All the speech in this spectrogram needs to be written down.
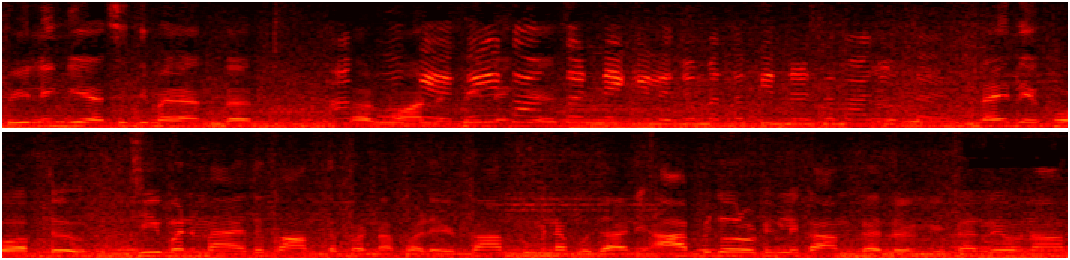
फीलिंग ही ऐसी थी मेरे अंदर। भगवान ने कहते काम करने के लिए जो मतलब किन्नर समाज होता है। नहीं देखो अब तो जीवन में आए तो काम तो करना पड़ेगा। काम के बिना गुजार नहीं। आप भी दो रोटी के लिए काम कर रहे होंगे। कर रहे हो ना? आप?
